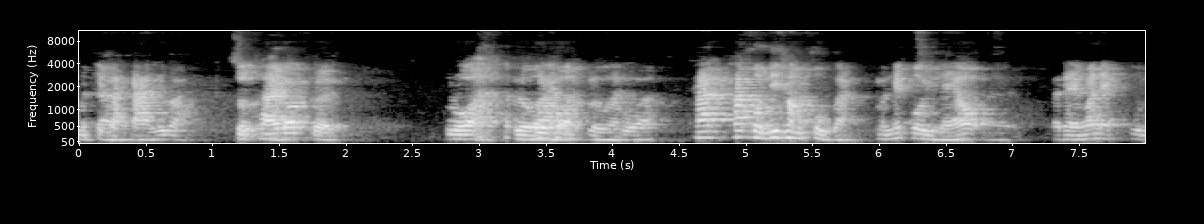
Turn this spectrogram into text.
มันผิดหลักการหรือเปล่าสุดท้ายก็เกิดกลัวกลัวกลัวกลัวกลัวถ้าถ้าคนที่ทำถูกอะ มันไม่กลัวอยู่แล้ว แสดงว่าเนี่ยคุณ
